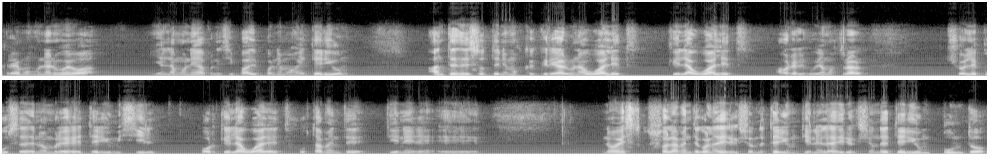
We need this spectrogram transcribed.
Creamos una nueva y en la moneda principal ponemos ethereum. Antes de eso tenemos que crear una wallet que la wallet ahora les voy a mostrar. Yo le puse de nombre ethereum misil porque la wallet justamente tiene eh, no es solamente con la dirección de Ethereum, tiene la dirección de Ethereum punto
